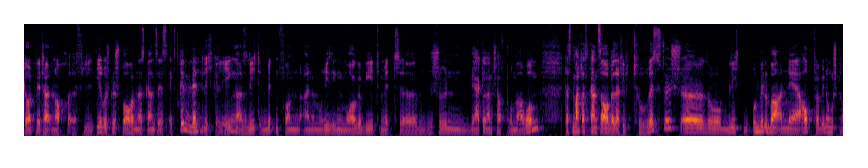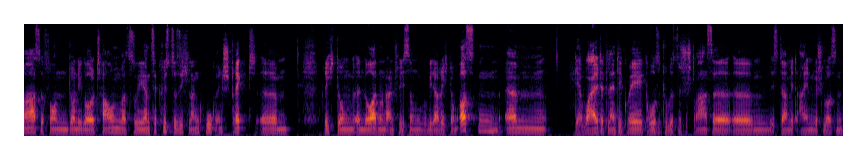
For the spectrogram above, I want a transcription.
Dort wird halt noch äh, viel irisch gesprochen. Das Ganze ist extrem ländlich gelegen, also liegt inmitten von einem riesigen Moorgebiet mit äh, schönen Berglandschaft drumherum. Das macht das Ganze auch relativ touristisch. Äh, so liegt unmittelbar an der Hauptverbindungsstraße von Donegal Town, was so die ganze Küste sich lang hoch entstreckt ähm, Richtung äh, Norden und anschließend wieder Richtung Osten. Ähm, der Wild Atlantic Way, große touristische Straße, ähm, ist damit eingeschlossen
